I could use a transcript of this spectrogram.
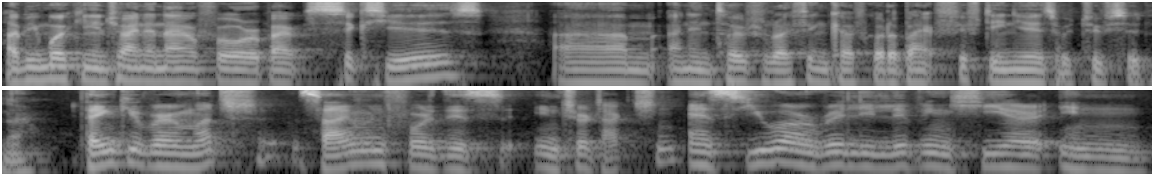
I've been working in China now for about six years. Um, and in total, I think I've got about 15 years with TÜV now. Thank you very much, Simon, for this introduction. As you are really living here in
